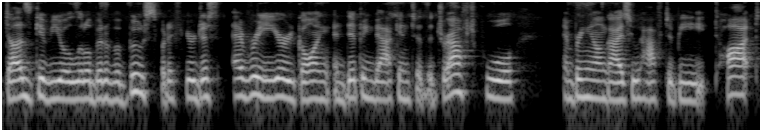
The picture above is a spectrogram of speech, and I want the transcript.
does give you a little bit of a boost. But if you're just every year going and dipping back into the draft pool and bringing on guys who have to be taught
